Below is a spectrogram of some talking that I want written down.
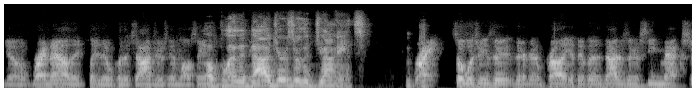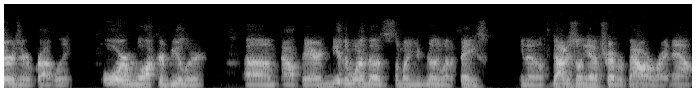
You know, right now they play. They will play the Dodgers in Los Angeles. They'll play the Dodgers or the Giants. right. So which means they they're going to probably if they play the Dodgers, they're going to see Max Scherzer probably or Walker Buehler um, out there. Neither one of those is somebody you really want to face. You know, Dodgers only have Trevor Bauer right now.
